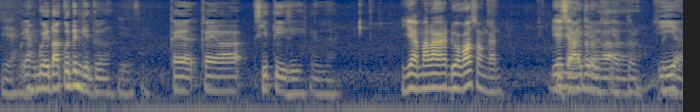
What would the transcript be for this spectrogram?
iya. Yang gue takutin gitu. iya sih. Kayak kayak City sih gitu. iya malah dua kosong kan? Dia Bisa aja, terus iya uh, betul. Iya.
